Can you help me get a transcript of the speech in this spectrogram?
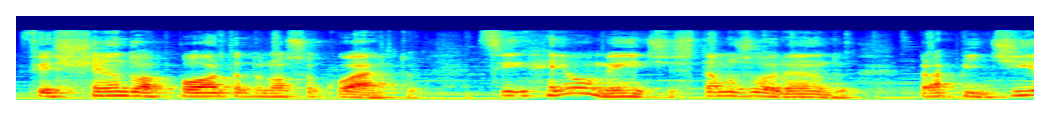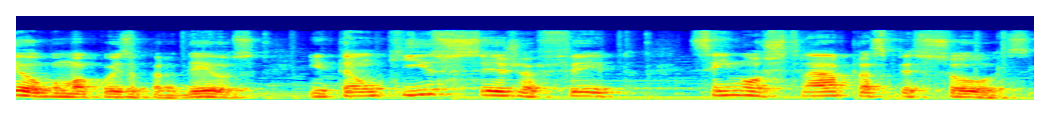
fechando a porta do nosso quarto. Se realmente estamos orando para pedir alguma coisa para Deus, então que isso seja feito sem mostrar para as pessoas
